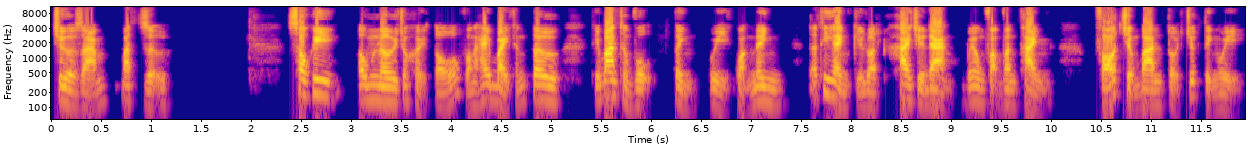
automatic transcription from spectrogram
chưa dám bắt giữ. Sau khi ông Nơi cho khởi tố vào ngày 27 tháng 4 thì Ban Thường vụ tỉnh ủy Quảng Ninh đã thi hành kỷ luật khai trừ đảng với ông Phạm Văn Thành, Phó trưởng ban tổ chức tỉnh ủy,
